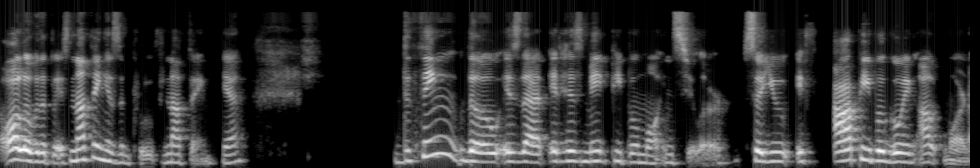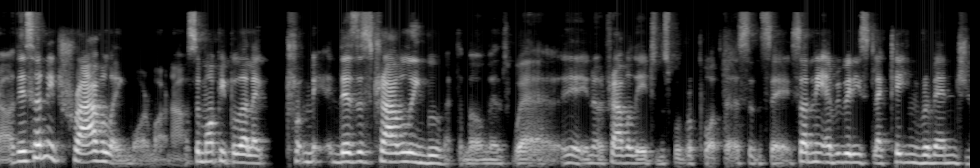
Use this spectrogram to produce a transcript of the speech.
all over the place. Nothing has improved nothing yeah the thing though is that it has made people more insular. So you if are people going out more now? They're certainly traveling more and more now. So more people are like tra- there's this traveling boom at the moment where you know travel agents will report this and say suddenly everybody's like taking revenge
